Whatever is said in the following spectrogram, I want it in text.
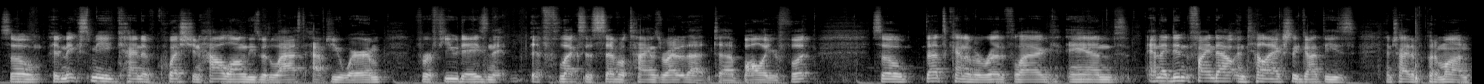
So it makes me kind of question how long these would last after you wear them for a few days and it, it flexes several times right at that uh, ball of your foot. So that's kind of a red flag. And, and I didn't find out until I actually got these and tried to put them on.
